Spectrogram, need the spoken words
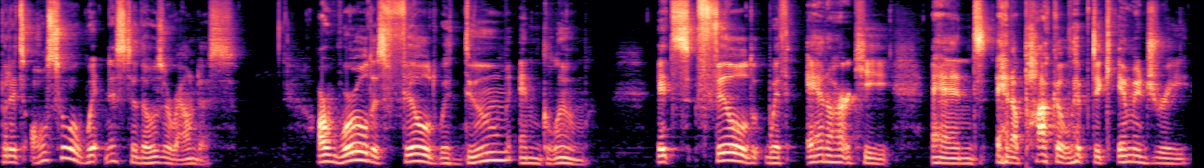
but it's also a witness to those around us. Our world is filled with doom and gloom. It's filled with anarchy and an apocalyptic imagery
